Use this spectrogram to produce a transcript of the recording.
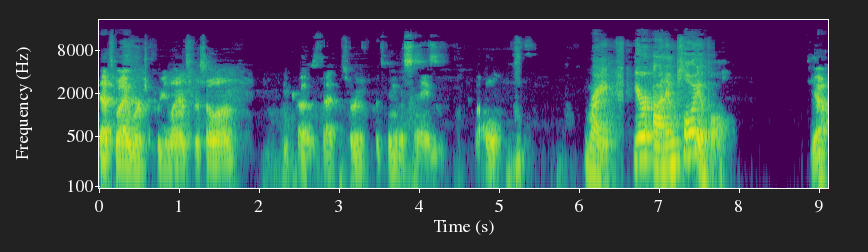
that's why I worked freelance for so long because that sort of puts me in the same level. Right. You're unemployable. Yeah.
